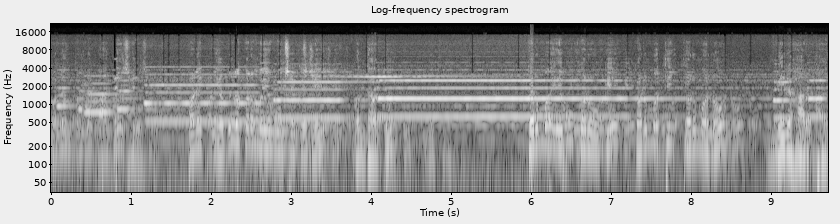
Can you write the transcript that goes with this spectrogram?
મને તમને બાંધે છે। પણ એક યજ્ઞ કર્મ એવું છે કે જે બંધાતું કર્મ એવું કરો કે કર્મથી કર્મનો નિર્હાર થાય.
